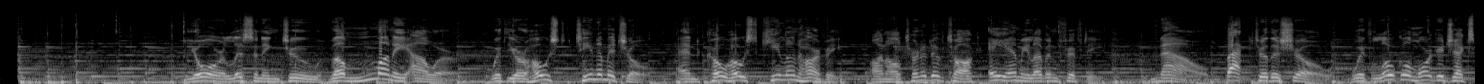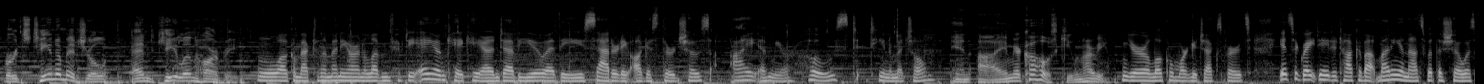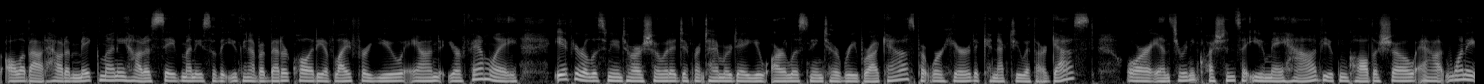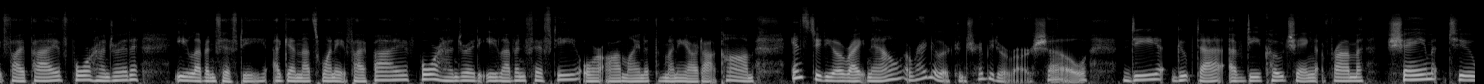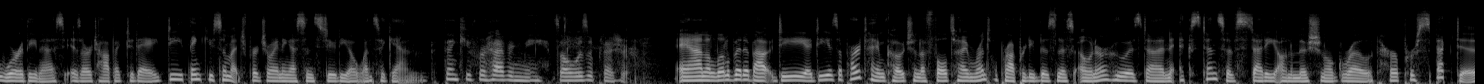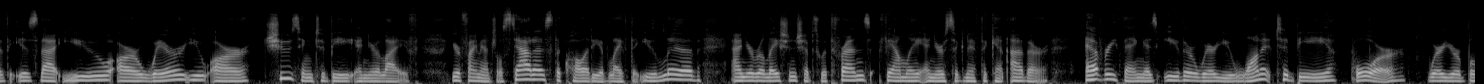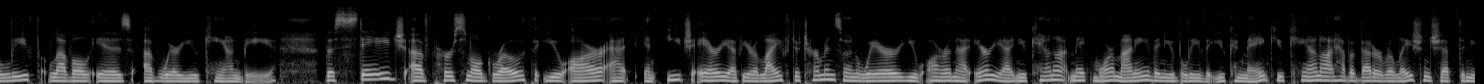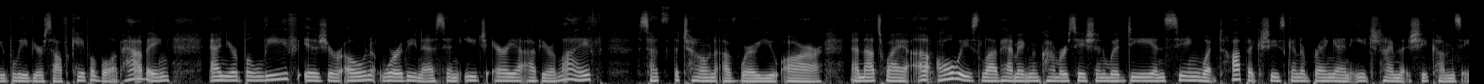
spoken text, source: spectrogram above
You're listening to The Money Hour with your host, Tina Mitchell, and co host Keelan Harvey on Alternative Talk AM 1150. Now, back to the show with local mortgage experts Tina Mitchell and Keelan Harvey. Welcome back to the Money Hour on 1150 AM KKNW at the Saturday, August 3rd shows. I am your host, Tina Mitchell. And I am your co host, Keelan Harvey. You're local mortgage experts. It's a great day to talk about money, and that's what the show is all about how to make money, how to save money so that you can have a better quality of life for you and your family. If you're listening to our show at a different time or day, you are listening to a rebroadcast, but we're here to connect you with our guest or answer any questions that you may have. You can call the show at 1 855 400 1150. Again, that's 1 855 400 1150 or online at themoneyhour.com. In studio right now, a regular contributor of our show, Dee Gupta of D Coaching from Shame to Worthiness is our topic today. Dee, thank you so much for joining us in studio once again. Thank you for having me. It's always a pleasure. And a little bit about Dee. Dee is a part time coach and a full time rental property business owner who has done extensive study on emotional growth. Her perspective is that you are where you are choosing to be in your life your financial status, the quality of life that you live, and your relationships with friends, family, and your significant other. Everything is either where you want it to be or where your belief level is of where you can be. The stage of personal growth you are at in each area of your life determines on where you are in that area. And you cannot make more money than you believe that you can make. You cannot have a better relationship than you believe yourself capable of having. And your belief is your own worthiness in each area of your life sets the tone of where you are. And that's why I always love having a conversation with Dee and seeing what topic she's going to bring in each time that she comes in.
